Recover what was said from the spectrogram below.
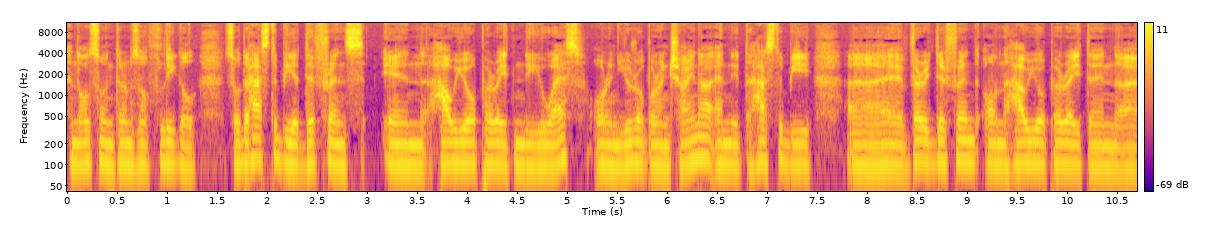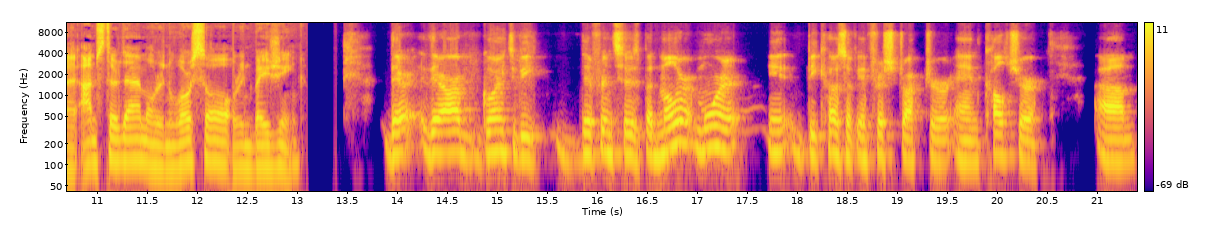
and also in terms of legal. So there has to be a difference in how you operate in the US or in Europe or in China, and it has to be uh, very different on how you operate in uh, Amsterdam or in Warsaw or in Beijing. There, there are going to be differences, but more, more because of infrastructure and culture. Um,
